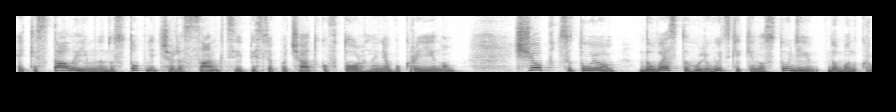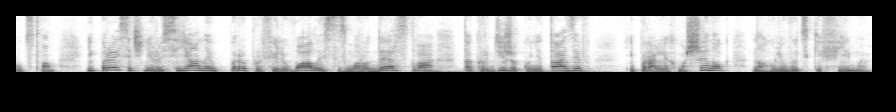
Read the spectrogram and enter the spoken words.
які стали їм недоступні через санкції після початку вторгнення в Україну щоб цитую довести голівудські кіностудії до банкрутства. І пересічні росіяни перепрофілювались з мародерства та крадіжок унітазів і пральних машинок на голівудські фільми.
